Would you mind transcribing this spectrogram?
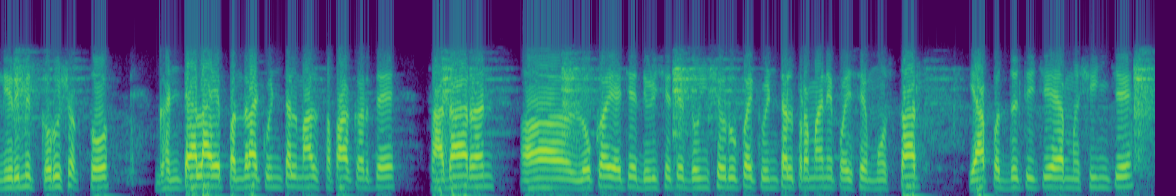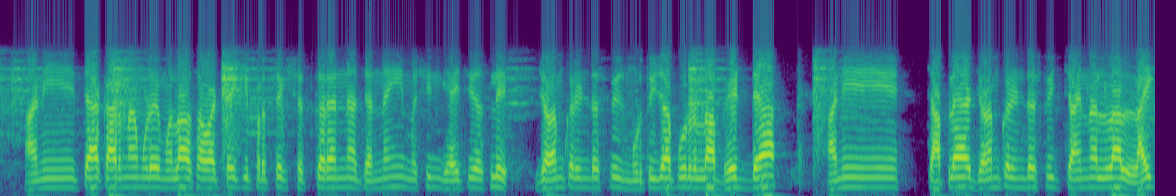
निर्मित करू शकतो. घंट्याला हे पंधरा क्विंटल माल सफा करते. साधारण लोक याचे दीडशे ते दोनशे रुपये क्विंटल प्रमाणे पैसे मोजतात या पद्धतीचे या मशीनचे. आणि त्या कारणामुळे मला असं वाटतंय की प्रत्येक शेतकऱ्यांना ज्यांनाही मशीन घ्यायची असली जळमकर इंडस्ट्रीज मूर्तिजापूरला भेट द्या. आणि आपल्या जळमकर इंडस्ट्रीज चॅनलला लाईक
